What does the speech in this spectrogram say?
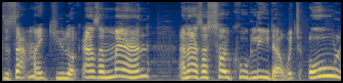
does that make you look as a man and as a so-called leader, which all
